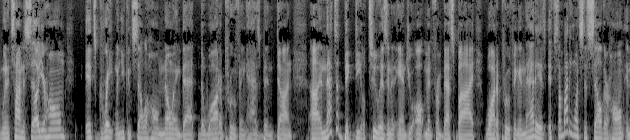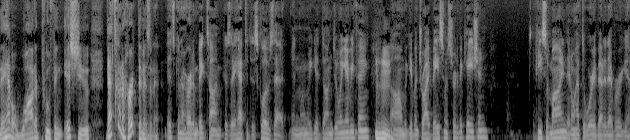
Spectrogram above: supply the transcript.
when it's time to sell your home, it's great when you can sell a home knowing that the waterproofing has been done. Uh, and that's a big deal too, isn't it, Andrew Altman from Best Buy Waterproofing? And that is if somebody wants to sell their home and they have a waterproofing issue, that's going to hurt them, isn't it? It's going to hurt them big time because they have to disclose that. And when we get done doing everything, Mhm. um, we give them a dry basement certification. Peace of mind. They don't have to worry about it ever again.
